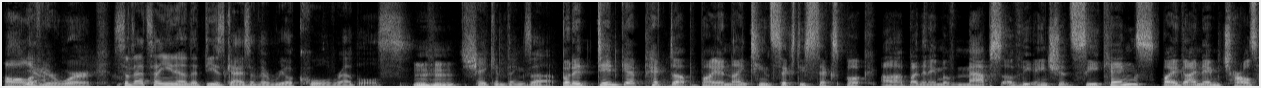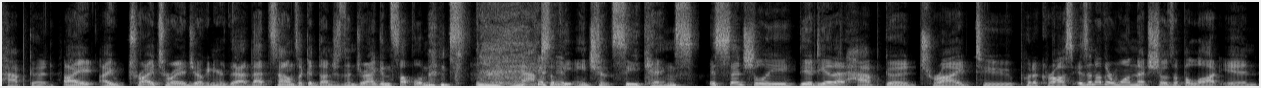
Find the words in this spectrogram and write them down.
all of your work. So that's how you know that these guys are the real cool rebels, mm-hmm. shaking things up. But it did get picked up by a 1966 book uh, by the name of Maps of the Ancient Sea Kings by a guy named Charles Hapgood. I, I tried to write a joke in here that that sounds like a Dungeons and Dragons supplement. Maps of the Ancient Sea Kings. Essentially, the idea that Hapgood tried to put across is another one that shows up a lot in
